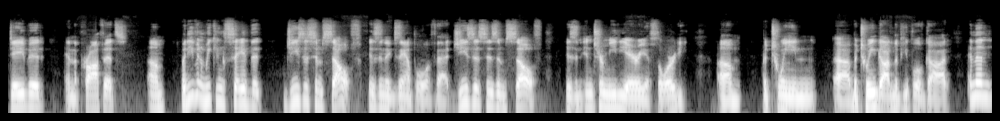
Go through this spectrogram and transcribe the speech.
David and the prophets. Um, but even we can say that Jesus himself is an example of that. Jesus is himself is an intermediary authority um, between uh, between God and the people of God. And then,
